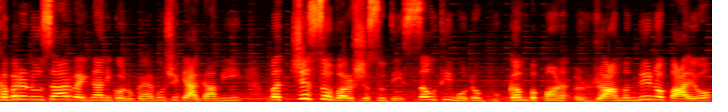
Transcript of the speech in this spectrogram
ખબર અનુસાર વૈજ્ઞાનિકોનું કહેવું છે કે આગામી પચીસો વર્ષ સુધી સૌથી મોટો ભૂકંપ પણ રામ મંદિરનો પાયો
